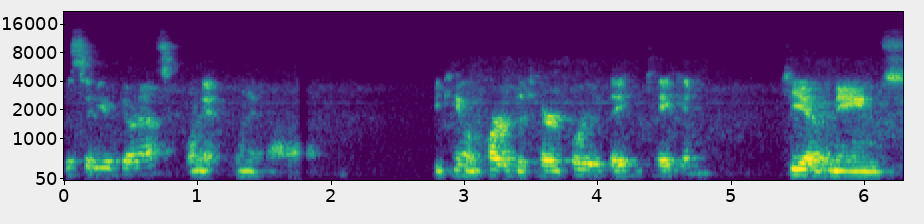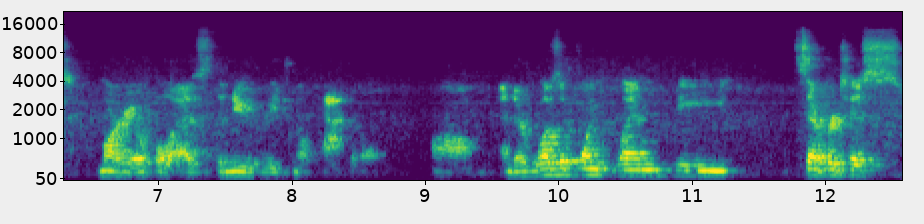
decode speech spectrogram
the city of Donetsk, when it when it uh, became a part of the territory that they had taken, Kiev named Mariupol as the new regional capital. Um, and there was a point when the separatists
